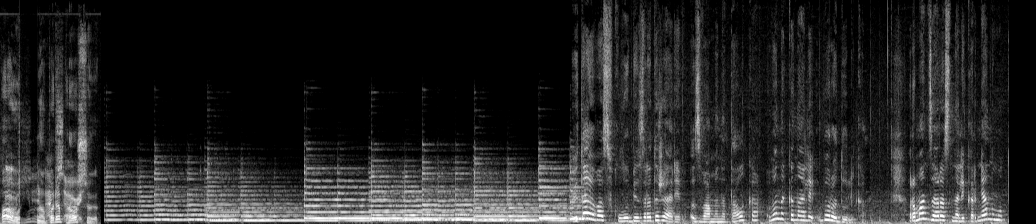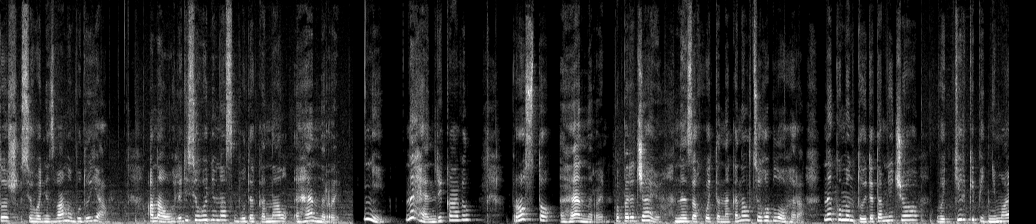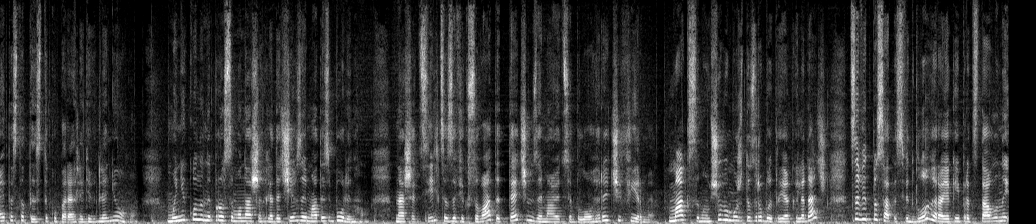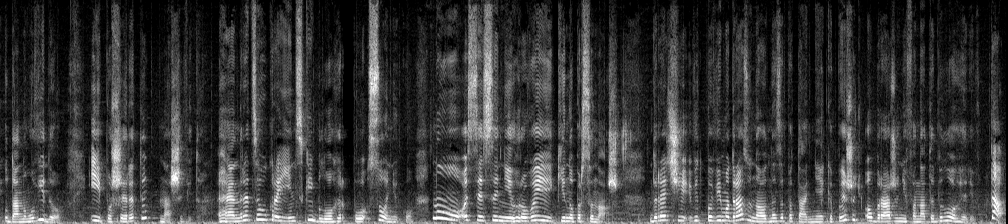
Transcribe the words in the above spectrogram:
О, гімно, перепрошую. Вітаю вас в клубі зрадожерів. З вами Наталка. Ви на каналі Бородулька. Роман зараз на лікарняному, тож сьогодні з вами буду я. А на огляді сьогодні в нас буде канал Генри. Ні, не Генрі Кавіл, просто Генри. Попереджаю, не заходьте на канал цього блогера, не коментуйте там нічого, ви тільки піднімаєте статистику переглядів для нього. Ми ніколи не просимо наших глядачів займатися булінгом. Наша ціль це зафіксувати те, чим займаються блогери чи фірми. Максимум, що ви можете зробити як глядач, це відписатись від блогера, який представлений у даному відео, і поширити наше відео. Генри це український блогер по Соніку. Ну, ось цей синій ігровий кіноперсонаж. До речі, відповім одразу на одне запитання, яке пишуть ображені фанати блогерів. Так,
